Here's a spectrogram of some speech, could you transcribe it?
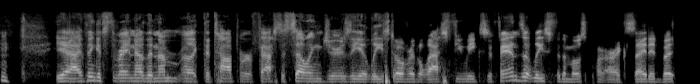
yeah, I think it's right now the number, like the top or fastest selling jersey, at least over the last few weeks. So fans, at least for the most part, are excited. But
